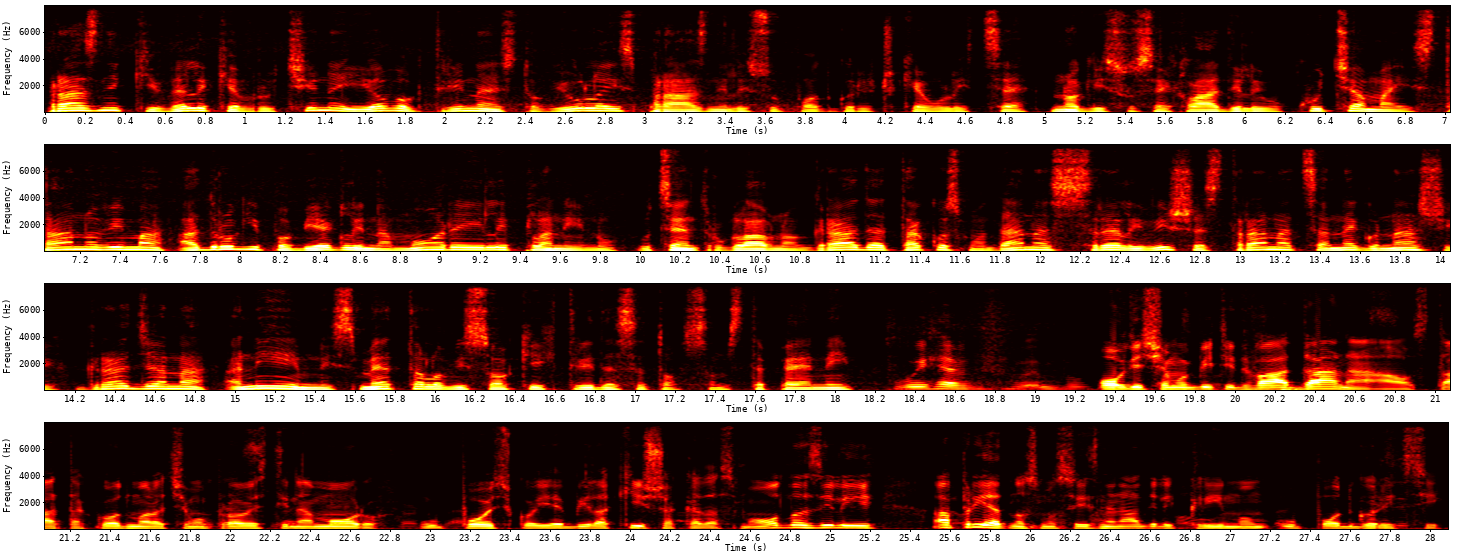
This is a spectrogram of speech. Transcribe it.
Praznik i velike vrućine i ovog 13. jula ispraznili su Podgoričke ulice. Mnogi su se hladili u kućama i stanovima, a drugi pobjegli na more ili planinu. U centru glavnog grada tako smo danas sreli više stranaca nego naših građana, a nije im ni smetalo visokih 38 stepeni. Ovdje ćemo biti dva dana, a ostatak odmora ćemo provesti na moru. U Poljskoj je bila kiša kada smo odlazili, a prijatno smo se iznenadili klimom u Podgorici.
